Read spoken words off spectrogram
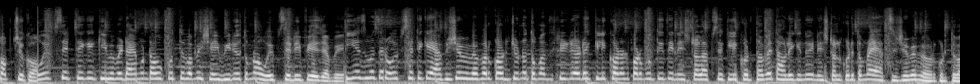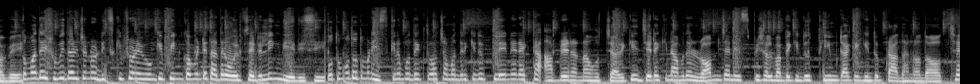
সবচেয়ে কম। ওয়েবসাইট থেকে কীভাবে ডায়মন্ড আউট করতে পারবে, সেই ভিডিও তোমরা ওয়েবসাইটে পেয়ে যাবে। টিএস বাজার ওয়েবসাইটকে অ্যাপ হিসেবে ব্যবহার করার জন্য তোমাদের থ্রি ডটে ক্লিক করার পরবর্তীতে ইনস্টল অ্যাপসে ক্লিক করতে হবে, তাহলে কিন্তু ইনস্টল করে তোমরা অ্যাপস হিসেবে ব্যবহার করতে পারবে। তোমাদের সুবিধার জন্য ডিসক্রিপশন এবং কি পিন কমেন্টে তাদের ওয়েবসাইটের লিংক দিয়ে দিছি। প্রথমত তোমরা স্ক্রিনে দেখতে পাচ্ছ, আমাদের কিন্তু প্লেনের একটা আপডেট আনা হচ্ছে আর কি, যেটা কিনা আমাদের রমজান স্পেশাল ভাবে কিন্তু থিমটাকে কিন্তু প্রাধান্য দেওয়া হচ্ছে।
